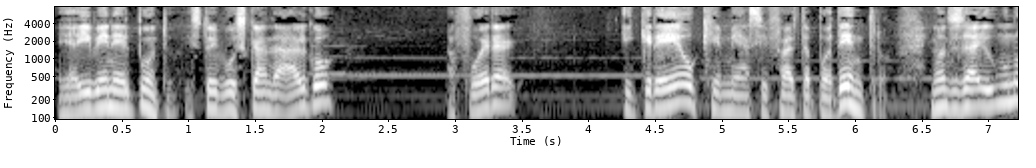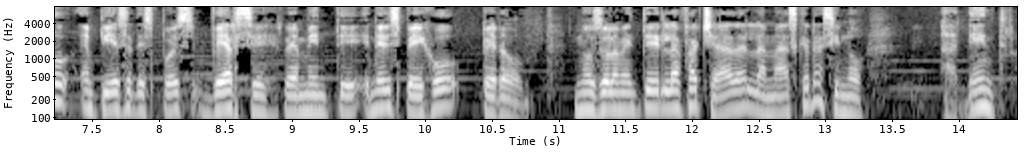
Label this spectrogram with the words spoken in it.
Y ahí viene el punto, estoy buscando algo afuera y creo que me hace falta por dentro. Entonces ahí uno empieza después verse realmente en el espejo, pero no solamente la fachada, la máscara, sino adentro.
